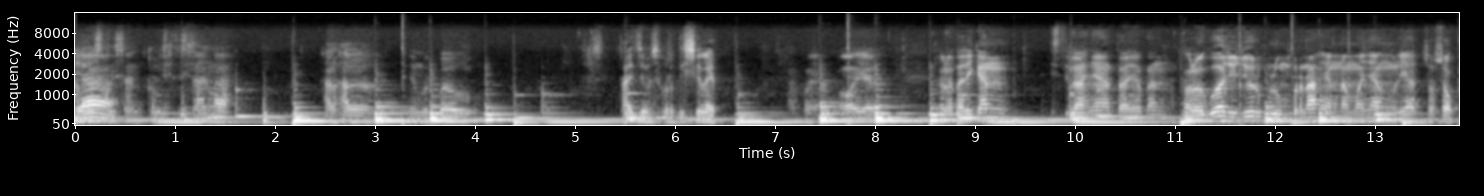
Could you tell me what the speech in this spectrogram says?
ya kemistisan kemistisan kemistisan lah. hal-hal yang berbau tajam seperti silet apa ya oh ya kalau tadi kan istilahnya Tayo kan kalau gua jujur belum pernah yang namanya ngelihat sosok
